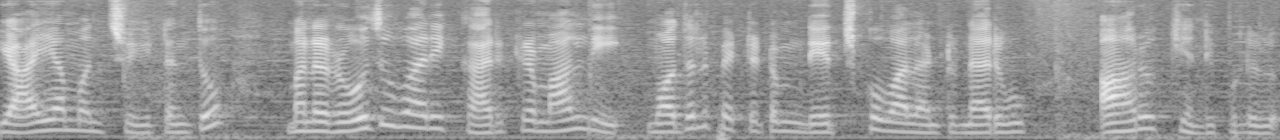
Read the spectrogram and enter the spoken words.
వ్యాయామం చేయటంతో మన రోజువారీ కార్యక్రమాల్ని మొదలుపెట్టడం నేర్చుకోవాలంటున్నారు ఆరోగ్య నిపుణులు.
